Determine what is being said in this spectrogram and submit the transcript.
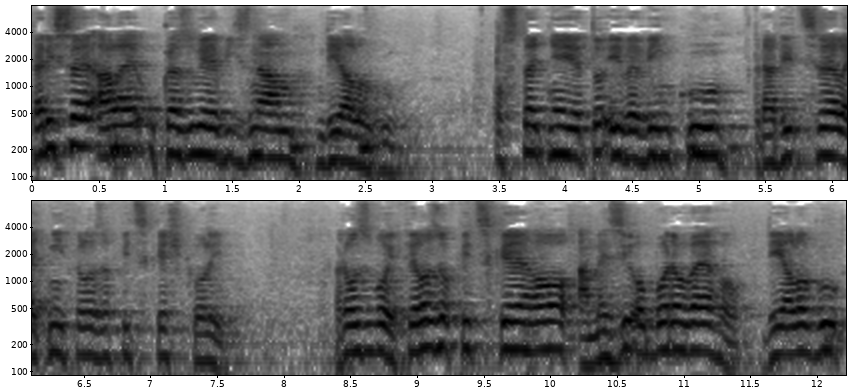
Tady se ale ukazuje význam dialogu. Ostatně je to i ve vínku tradice letní filozofické školy. Rozvoj filozofického a mezioborového dialogu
